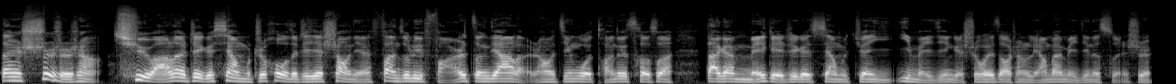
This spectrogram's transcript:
但是事实上，去完了这个项目之后的这些少年，犯罪率反而增加了。然后经过团队测算，大概每给这个项目捐一亿美金，给社会造成两百美金的损失。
